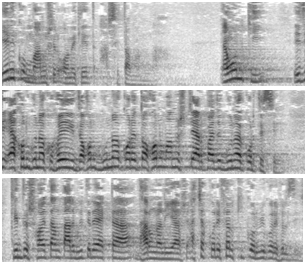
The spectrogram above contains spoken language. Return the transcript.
এরকম মানুষের অনেকে আসে তামান্না। এমনকি এই যে এখন গুণা হয়ে যখন গুণা করে তখন মানুষ চেয়ার পায় যে গুণা করতেছে। কিন্তু শয়তান তার ভিতরে একটা ধারণা নিয়ে আসে আচ্ছা করে ফেল, কি করবি, করে ফেলছিস?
